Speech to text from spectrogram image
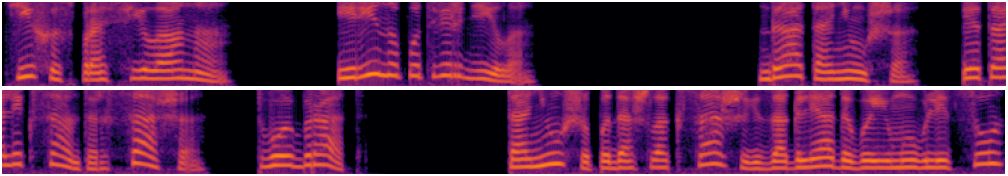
Тихо спросила она. Ирина подтвердила. «Да, Танюша, это Александр, Саша, твой брат». Танюша подошла к Саше и, заглядывая ему в лицо,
